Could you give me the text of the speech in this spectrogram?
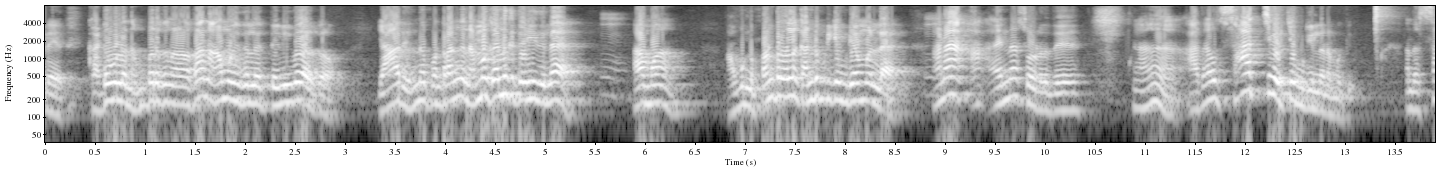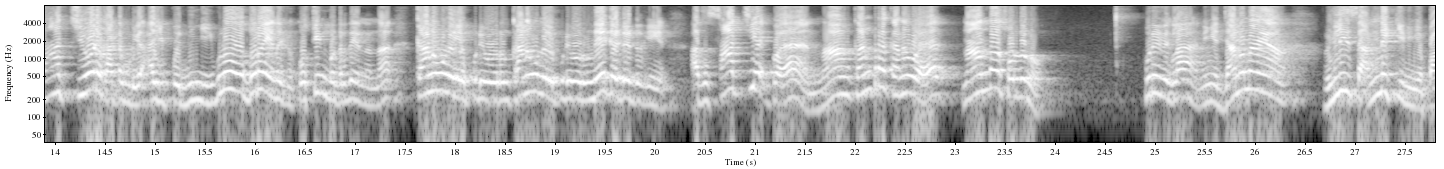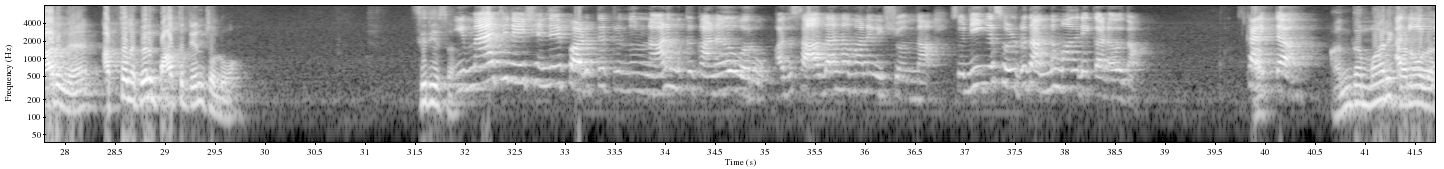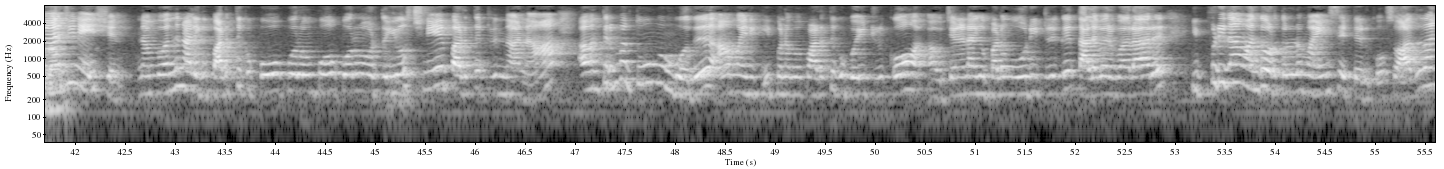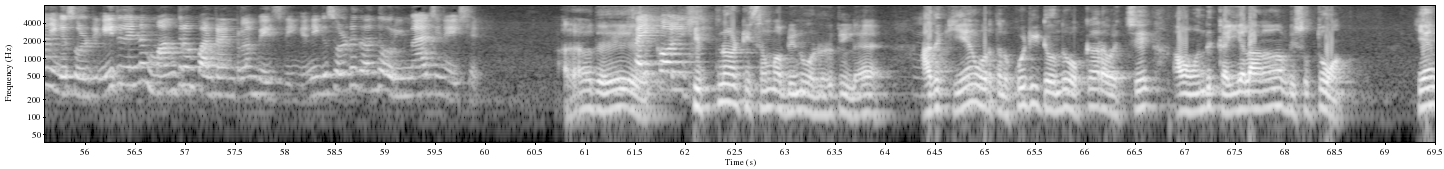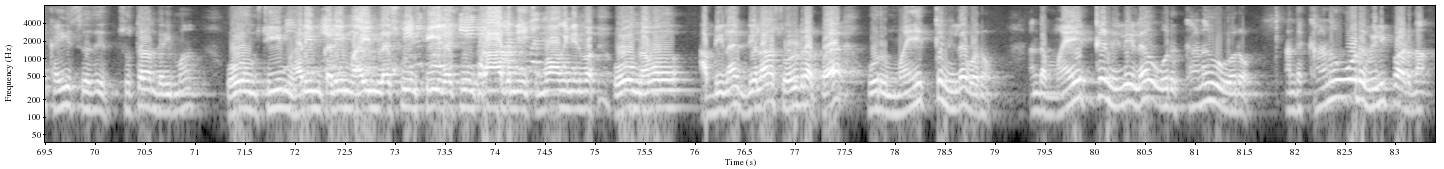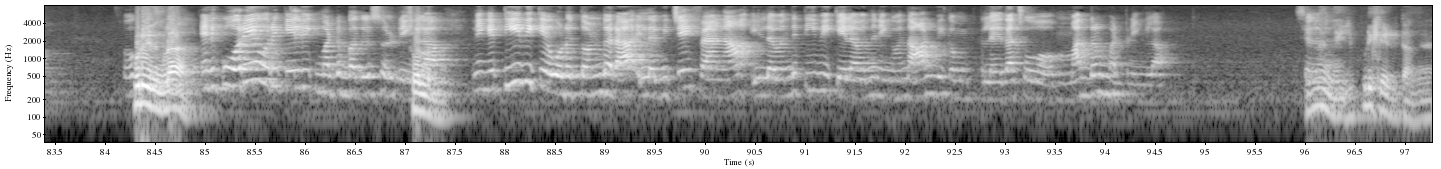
கிடையாது. கடவுளை நம்புறதுனால தான் நாம இதுல தெளிவா இருக்கிறோம். யார் என்ன பண்றாங்க நம்ம கண்ணுக்கு தெரியுதுல்ல. ஆமா. அவங்க பண்றதெல்லாம் கண்டுபிடிக்க முடியாம இல்ல ஆனா என்ன சொல்றது? அதாவது சாட்சி வைக்க முடியல நமக்கு. அந்த சாட்சியோட காட்ட முடியாது. ஆ, இப்ப நீங்க இவ்வளவு தூரம் எனக்கு கொஸ்டின் பண்றது என்னன்னா கனவுல எப்படி வரும் கனவுல எப்படி வரும்னே கேட்டுட்டு இருக்கீங்க. அது சாட்சியா இப்ப நான் கண்ட கனவை நான் தான் சொல்லணும். புரியுதுங்களா? நீங்க ஜனநாயகம் ரிலீஸ் அன்னைக்கு நீங்க பாருங்க. அத்தனை பேரும் பார்த்துட்டேன்னு சொல்லுவோம். சீரியஸா இமேஜினேஷன்லயே படுத்துட்டு இருந்தோம்னா நமக்கு கனவு வரும். அது சாதாரணமான விஷயம் தான் சோ நீங்க சொல்றது அந்த மாதிரி கனவு தான் கரெக்டா அந்த மாதிரி கனவுல இமேஜினேஷன் நம்ம வந்து நாளைக்கு படத்துக்கு போக போறோம் போக போறோம் ஒருத்தர் யோசிச்சுனே படுத்துட்டு இருந்தானா அவன் திரும்ப தூங்கும் போது ஆமா இன்னைக்கு இப்ப நம்ம படத்துக்கு போயிட்டு இருக்கோம் ஜனநாயக படம் ஓடிட்டு இருக்கு தலைவர் வராரு. இப்படிதான் வந்து ஒருத்தரோட மைண்ட் செட் இருக்கும். சோ அதுதான் நீங்க சொல்றீங்க. இதுல என்ன மந்திரம் பண்றேன்றலாம் பேசுறீங்க. நீங்க சொல்றது வந்து ஒரு இமேஜினேஷன் அதாவது ஹிப்னாட்டிசம் அப்படின்னு ஒன்று இருக்குல்ல அதுக்கு ஏன் ஒருத்தனை கூட்டிகிட்டு வந்து உட்கார வச்சு அவன் வந்து கையெல்லாம் அப்படி சுற்றுவான் ஏன் கை சுது சுத்துறான் தெரியுமா? ஓம் ஸ்ரீம் ஹரீம் கலீம் ஐம் லட்சுமி ஸ்ரீ லட்சுமி கலாதனி சுமோகினி நம ஓம் நமோ அப்படிலாம் இப்படியெல்லாம் சொல்றப்ப ஒரு மயக்க நிலை வரும். அந்த மயக்க நிலையில ஒரு கனவு வரும். அந்த கனவோட வெளிப்பாடு தான் புரியுதுங்களா? எனக்கு ஒரே மட்டும் பதில் சொல்றீங்களா. நீங்க டிவிகேவோட தொண்டரா இல்ல விஜய் ஃபேனா இல்ல வந்து டிவிகேல வந்து நீங்க வந்து ஆன்மீகத்துல ஏதாச்சும் மந்திரம் பண்றீங்களா? என்னங்க இப்படி கேட்டுட்டாங்க?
